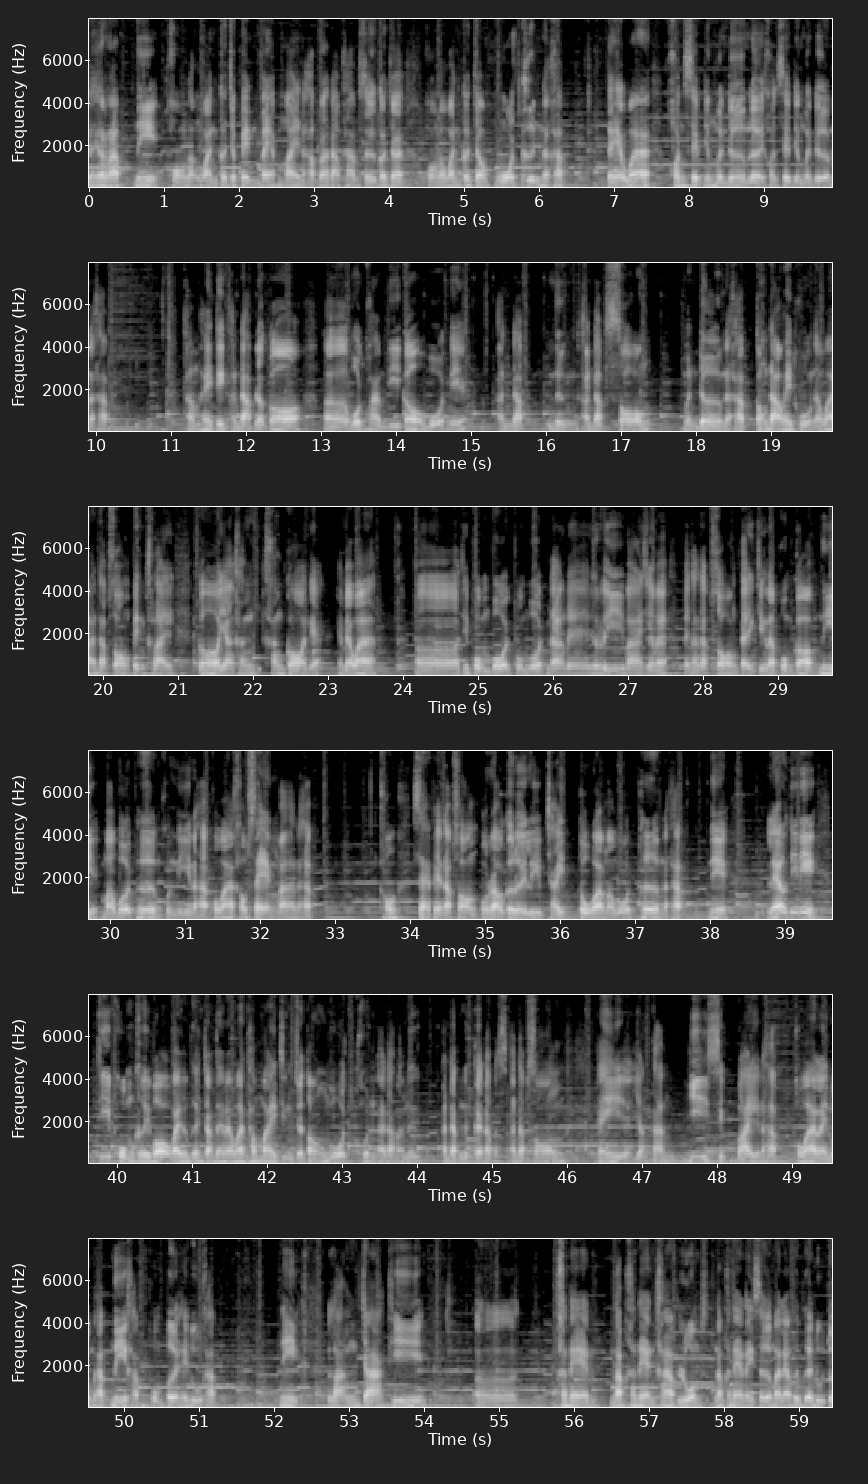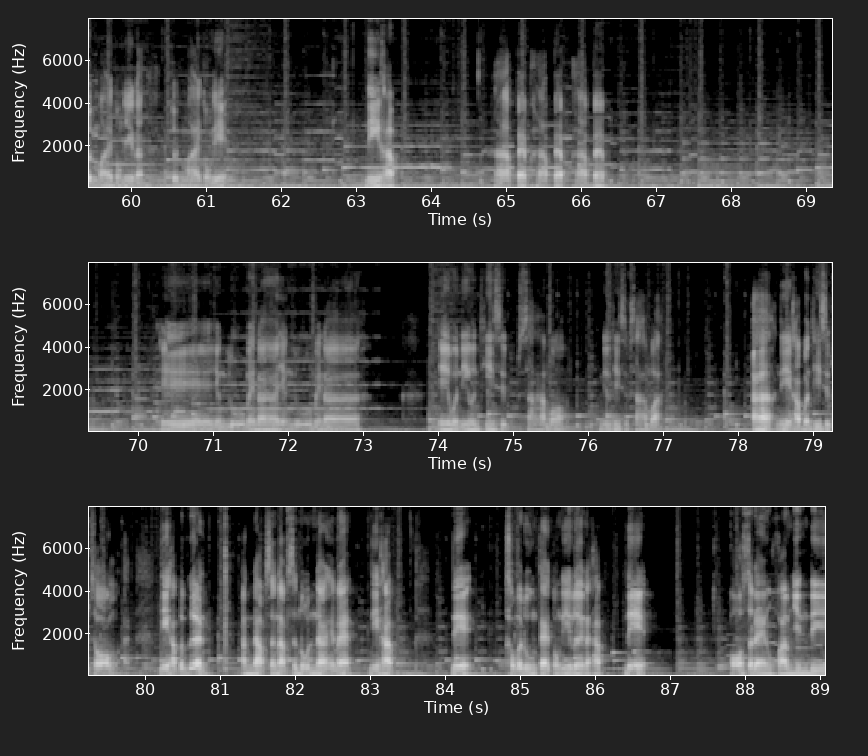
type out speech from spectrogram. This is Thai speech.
ได้รับนี่ของรางวัลก็จะเป็นแบบใหม่นะครับ ระดับข้ามเซิร์ฟก็จะของรางวัลก็จะโหดขึ้นนะครับ แต่ว่าคอนเซปต์ยังเหมือนเดิมเลยคอนเซปต์ยังเหมือนเดิมนะครับทำให้ติดอันดับแล้วก็โหวตความดีก็โหวตเนี่ยอันดับ 1 อันดับ 2 เหมือนเดิมนะครับ ต้องเดาให้ถูกนะว่าอันดับ 2 เป็นใคร ก็อย่างครั้งครั้งก่อนเนี่ยเห็นไหมว่าเอ่อที่ผมโหวตผมโหวตนางเมรีมาใช่ไหมเป็นอันดับ 2 แต่จริงๆ แล้วผมก็นี่มาโหวตเพิ่มคนนี้นะครับ เพราะว่าเขาแซงมานะครับเขาแซงเป็นอันดับ 2 เราก็เลยรีบใช้ตั๋วมาโหวตเพิ่มนะครับนี่แล้วที่นี่ที่ผมเคยบอกไว้เพื่อนๆจำได้ไหมว่าทำไมถึงจะต้องโหวตคนอันดับอันหนึ่งอันดับหนึ่งกับอันดับอันดับสอง ให้อย่างต่ำ20 ใบนะครับ เพราะว่าอะไรรู้ไหมครับนี่ครับผมเปิดให้ดูครับ นี่หลังจากที่คะแนนนับคะแนนค่ารวมนับคะแนนในเซิร์ฟมาแล้วเพื่อนๆดูจดหมายตรงนี้นะจดหมายตรงนี้ นี่ครับ หาแป๊บหาแป๊บหาแป๊บเอยังอยู่ไม่นะยังอยู่ไม่นะเอวันนี้วันที่ 13หรอ นิ้วที่ 13 ว่ะ อ่า นี่ครับวันที่ 12 นี่ครับเพื่อนๆ อันดับสนับสนุนน่ะเห็นไหมนี่ครับ นี่เข้ามาดูตั้งแต่ตรงนี้เลยนะครับ นี่ ขอแสดงความยินดี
